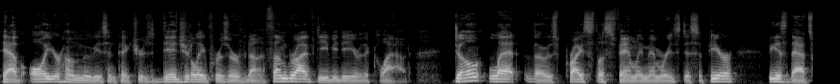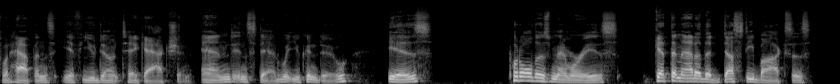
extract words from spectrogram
to have all your home movies and pictures digitally preserved on a thumb drive, DVD, or the cloud. Don't let those priceless family memories disappear because that's what happens if you don't take action. And instead, what you can do is put all those memories, get them out of the dusty boxes,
